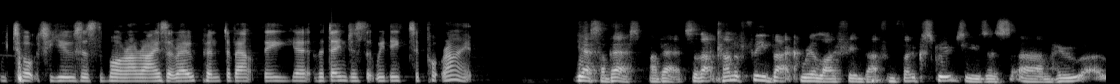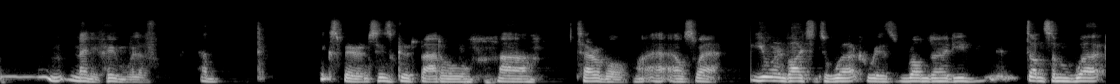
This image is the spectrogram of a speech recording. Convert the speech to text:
we talk to users, the more our eyes are opened about the uh, the dangers that we need to put right. Yes, I bet. I bet. So that kind of feedback, real life feedback from focus groups users, um, who uh, many of whom will have had experiences, good, bad, or uh, terrible uh, elsewhere. You were invited to work with Rhonda. Had you done some work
